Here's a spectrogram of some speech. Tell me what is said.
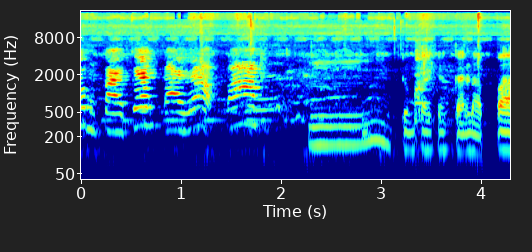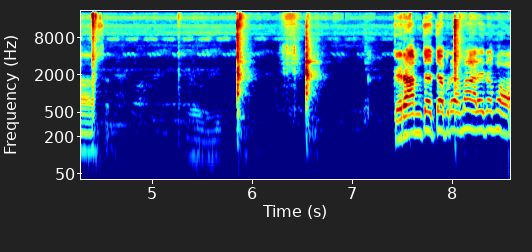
้มไก่แกงไก่แล้วป้าอืมต้มไก่แกงไก่ลาบปลาโดยไก่ดำจะจับได้มาเลยนะพ่อ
